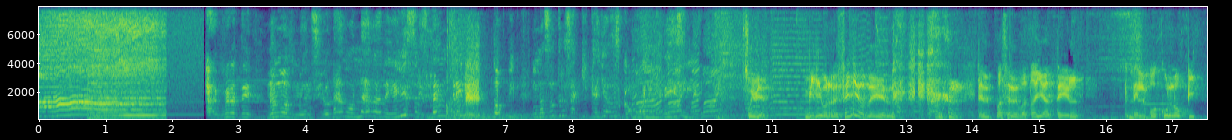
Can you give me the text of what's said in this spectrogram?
Ah, espérate, no hemos mencionado nada de eso. Está en trending topic y nosotros aquí callados como imbéciles. Muy bien. Video reseña del. del pase de batalla del. Del Boku no Pi.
